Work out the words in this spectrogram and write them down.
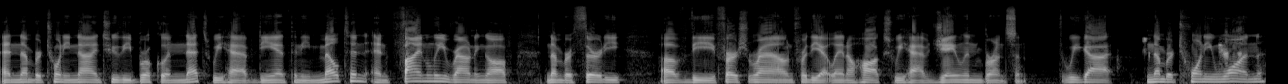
and number 29 to the Brooklyn Nets, we have DeAnthony Melton, and finally rounding off number 30 of the first round for the Atlanta Hawks, we have Jalen Brunson. We got number 21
